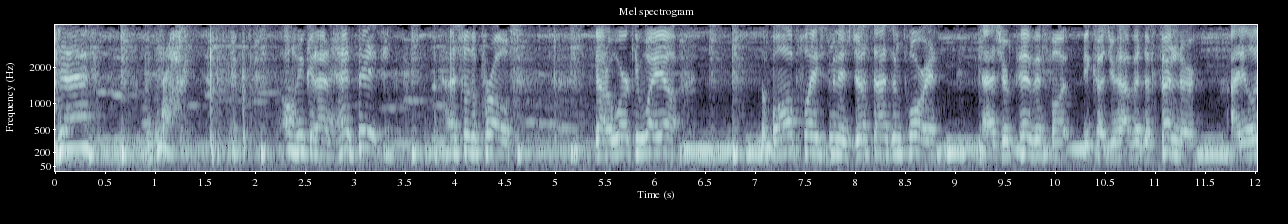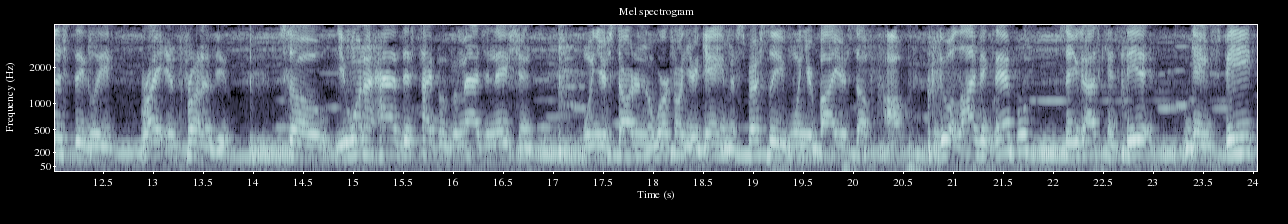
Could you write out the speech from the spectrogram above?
Jab, rock. Oh, you can add a head fake. That's for the pros. Got to work your way up. The ball placement is just as important as your pivot foot because you have a defender, idealistically, right in front of you. So you want to have this type of imagination when you're starting to work on your game, especially when you're by yourself. I'll do a live example so you guys can see it, Game speed.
